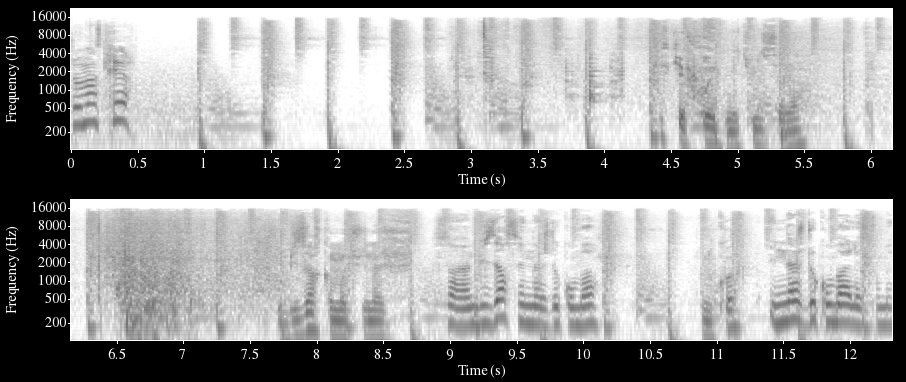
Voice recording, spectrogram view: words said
Je veux m'inscrire. Qu'est-ce qui est fou avec Métul, celle-là C'est bizarre comment tu nages. C'est rien de bizarre, c'est une nage de combat. Une quoi Une nage de combat, laisse tomber.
